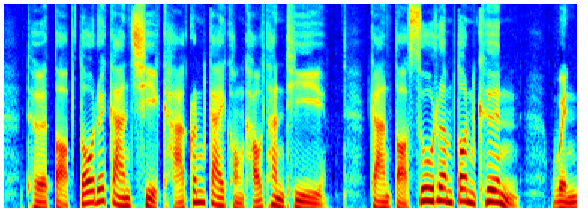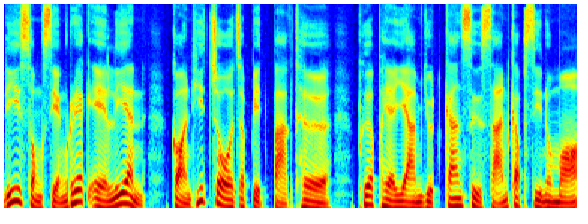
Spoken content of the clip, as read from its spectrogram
ำ เธอตอบโต้ด้วยการฉีกขากรรไกรของเขาทันที การต่อสู้เริ่มต้นขึ้น เวนดี้ส่งเสียงเรียกเอเลี่ยน ก่อนที่โจจะปิดปากเธอ เพื่อพยายามหยุดการสื่อสารกับซีโนมอ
